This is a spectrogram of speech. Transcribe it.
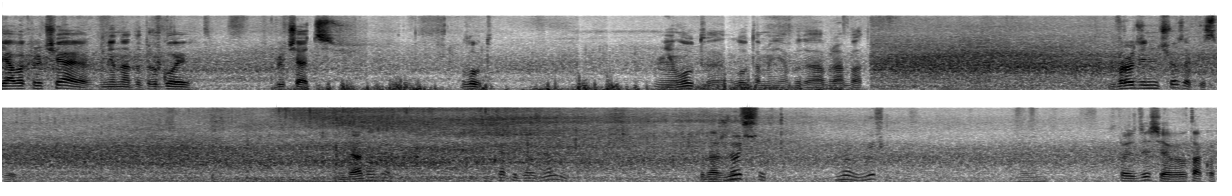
Я выключаю. Мне надо другой включать лут. Не лут, а лутом я буду обрабатывать. Вроде ничего записывает. Да, да, да. Как и должно быть. Подожди. Ночью, ну, вечер. Стой здесь, я вот так вот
